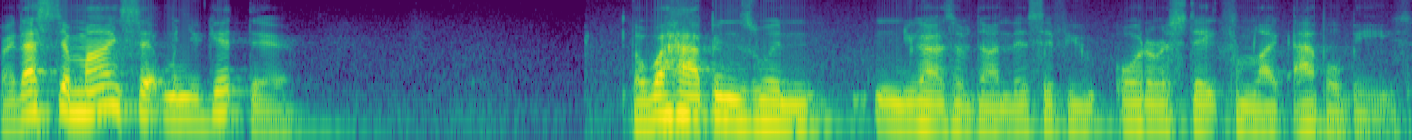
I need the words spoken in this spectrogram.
Right? That's your mindset when you get there. But what happens when you guys have done this if you order a steak from like Applebee's?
